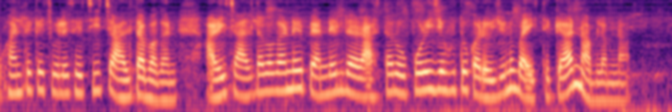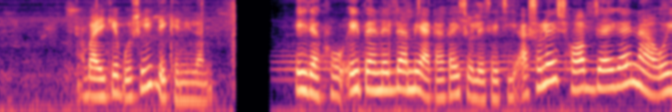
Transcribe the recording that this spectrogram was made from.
ওখান থেকে চলে এসেছি চালতা বাগান। আর এই চালতা বাগানের প্যান্ডেলটা রাস্তার ওপরেই যেহেতু করে, ওই জন্য বাইক থেকে আর নামলাম না। বাইকে বসেই দেখে নিলাম। এই দেখো, এই প্যান্ডেলটা আমি একা একাই চলে এসেছি। আসলে সব জায়গায় না ওই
